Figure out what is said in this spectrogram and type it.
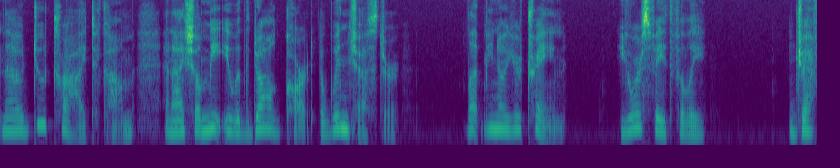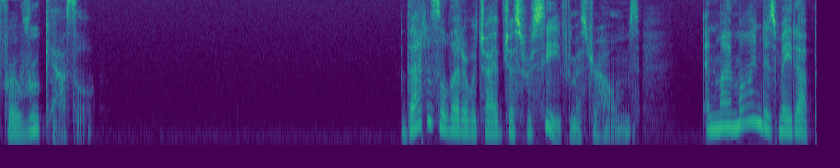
Now do try to come, and I shall meet you with the dog cart at Winchester. Let me know your train. Yours faithfully, Jephro Rucastle. That is a letter which I have just received, Mr. Holmes, and my mind is made up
